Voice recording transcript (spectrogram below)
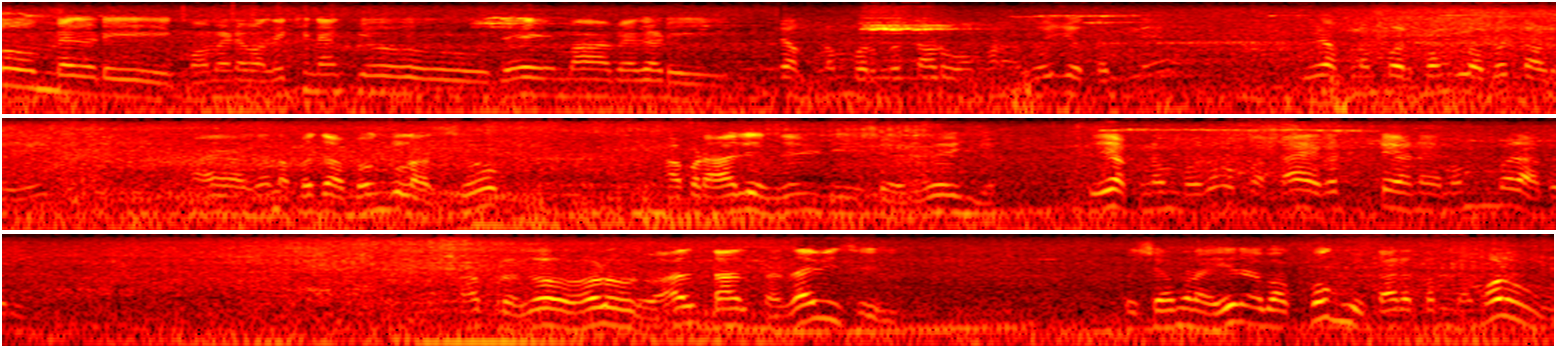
હો મેલડી કોમેન્ટમાં લખી નાખજો. જય મા મેલડી. એક નંબર બતાડો હમણાં જોઈજો તમને. એક નંબર બંગલો બતાડો અહીંયા ઘણા બધા બંગલા છે આપણે હાલીને જઈ છે જોઈએ એક નંબર કાંઈ ઘટે અને નંબરા કરી. આપણે જો હળુ હળુ હાલતા હાલતા જ આવી છે પછી હમણાં હીરાબાગ પગવું તારે તમને મળવું.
